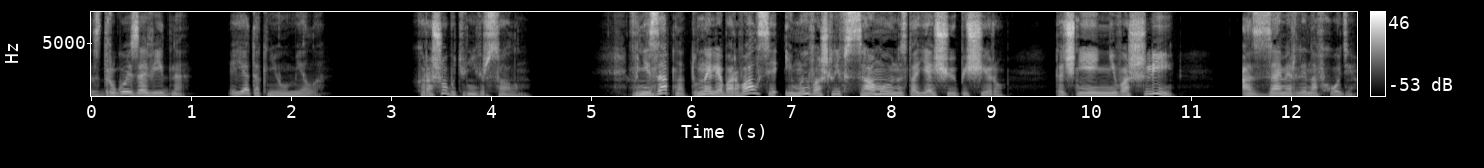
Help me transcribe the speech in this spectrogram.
с другой — завидно. Я так не умела. Хорошо быть универсалом. Внезапно туннель оборвался, и мы вошли в самую настоящую пещеру. Точнее, не вошли, а замерли на входе.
